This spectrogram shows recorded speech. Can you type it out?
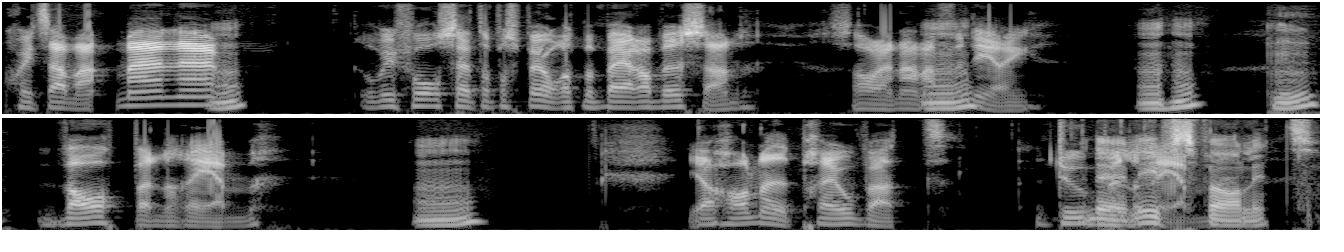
skitsamma. Men eh, Mm. om vi fortsätter på spåret med bära bössan. Så har jag en annan Mm. fundering. mhm, Mm. Vapenrem. mm. Jag har nu provat Det är dubbelrem. livsfarligt.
